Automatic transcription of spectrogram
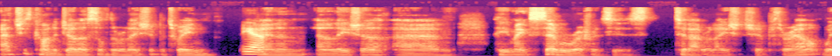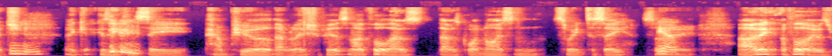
actually's kind of jealous of the relationship between yeah. Ben and, and Alicia, and he makes several references to that relationship throughout, which because he can see how pure that relationship is, and I thought that was that was quite nice and sweet to see. So Yeah. I think I thought it was.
